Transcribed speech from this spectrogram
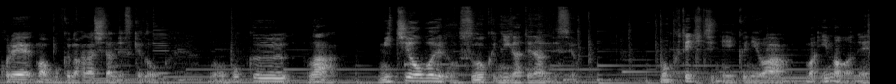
これ、まあ、僕の話なんですけど僕は道を覚えるのすごく苦手なんですよ。目的地に行くには、まあ、今はね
